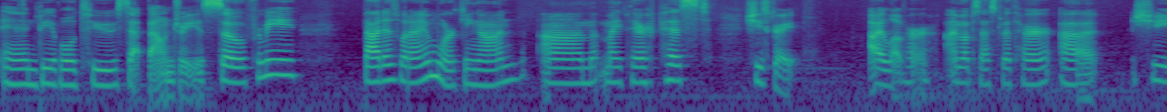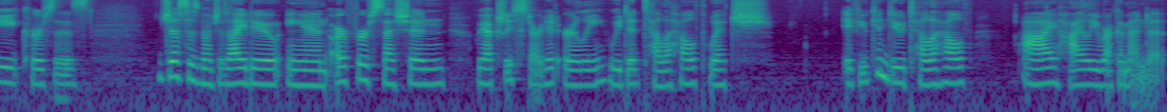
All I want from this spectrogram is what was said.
and be able to set boundaries. So for me, that is what I am working on. Um, my therapist, she's great. I love her. I'm obsessed with her. Uh, she curses just as much as I do. And our first session, we actually started early. We did telehealth, which, if you can do telehealth, I highly recommend it.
